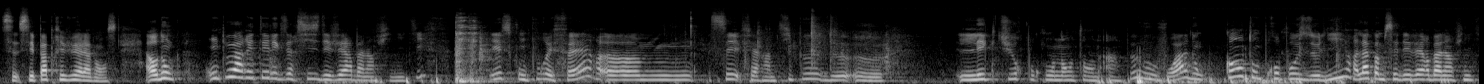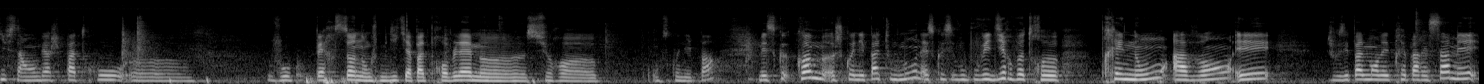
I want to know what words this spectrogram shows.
C'est pas prévu à l'avance. Alors donc, on peut arrêter l'exercice des verbes à l'infinitif. Et ce qu'on pourrait faire, c'est faire un petit peu de lecture pour qu'on entende un peu vos voix. Donc quand on propose de lire, là comme c'est des verbes à l'infinitif, ça n'engage pas trop euh, vos personnes, donc je me dis qu'il n'y a pas de problème euh, sur... Euh, on ne se connaît pas. Mais ce que, comme je ne connais pas tout le monde, est-ce que vous pouvez dire votre prénom avant et je ne vous ai pas demandé de préparer ça, mais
